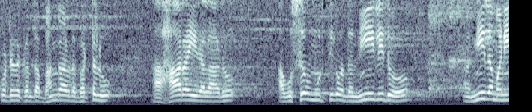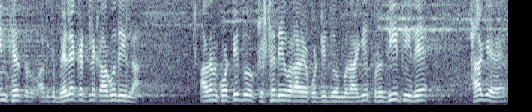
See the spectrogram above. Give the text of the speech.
ಕೊಟ್ಟಿರತಕ್ಕಂಥ ಬಂಗಾರದ ಬಟ್ಟಲು, ಆ ಹಾರ ಇದೆಲ್ಲ ಅದು, ಆ ಉತ್ಸವ ಮೂರ್ತಿಗೆ ಒಂದು ನೀಲಿದು ನೀಲಮಣಿ ಅಂತ ಹೇಳ್ತಾರೆ. ಅದಕ್ಕೆ ಬೆಲೆ ಕಟ್ಟಲಿಕ್ಕೆ ಆಗೋದೇ ಇಲ್ಲ. ಅದನ್ನು ಕೊಟ್ಟಿದ್ದು ಕೃಷ್ಣದೇವರಾಯ ಕೊಟ್ಟಿದ್ದು ಎಂಬುದಾಗಿ ಪ್ರತೀತಿ ಇದೆ. ಹಾಗೆ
